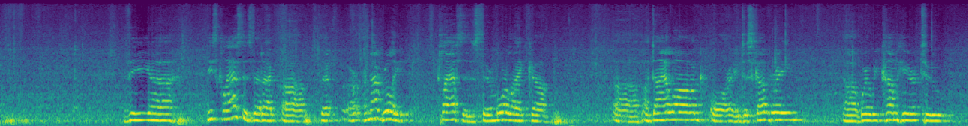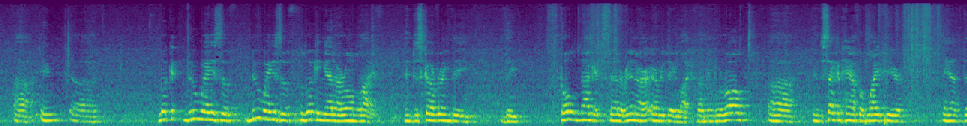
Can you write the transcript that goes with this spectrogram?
the uh, these classes that I uh, that are, are, not really classes. They're more like uh, uh, a dialogue or a discovery uh, where we come here to uh, in, uh, look at new ways of new ways of looking at our own life and discovering the the gold nuggets that are in our everyday life. I mean, we're all in the second half of life here, and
